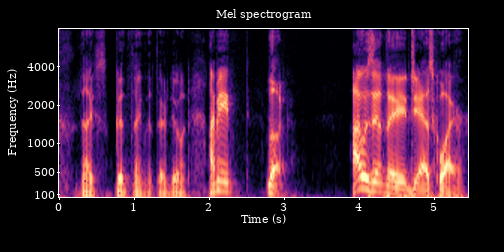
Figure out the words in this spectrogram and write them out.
nice, good thing that they're doing. I mean, look, I was in the jazz choir.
